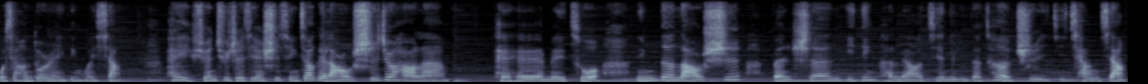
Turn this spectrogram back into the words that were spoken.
我想很多人一定会想：嘿，选取这件事情交给老师就好啦。嘿嘿，没错，你们的老师本身一定很了解你们的特质以及强项，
